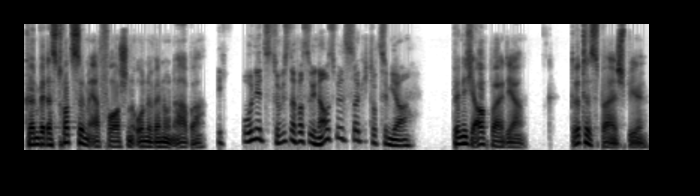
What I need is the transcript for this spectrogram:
Können wir das trotzdem erforschen, ohne Wenn und Aber? Ich, ohne jetzt zu wissen, auf was du hinaus willst, sage ich trotzdem ja. Bin ich auch bei dir. Drittes Beispiel.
